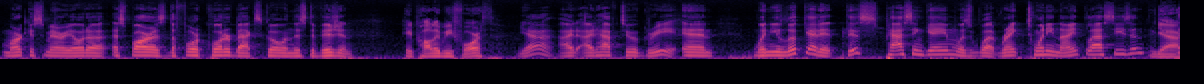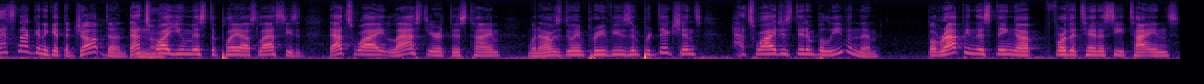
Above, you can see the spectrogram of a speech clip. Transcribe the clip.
Marcus Mariota as far as the four quarterbacks go in this division? He'd probably be fourth. Yeah, I'd, I'd have to agree. And when you look at it, this passing game was what ranked 29th last season. Yeah. that's not going to get the job done. That's No. why you missed the playoffs last season. That's why last year at this time, when I was doing previews and predictions, that's why I just didn't believe in them. But wrapping this thing up for the Tennessee Titans,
